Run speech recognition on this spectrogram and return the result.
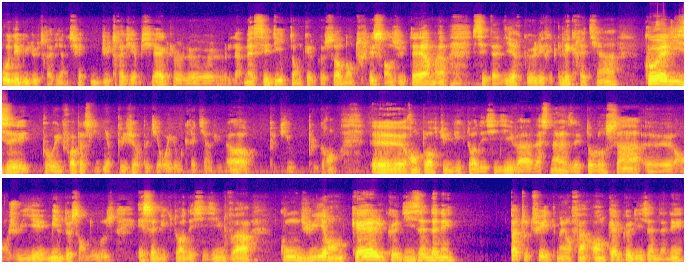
au début du XIIIe siècle, le, la messe est dite en quelque sorte dans tous les sens du terme, hein, c'est-à-dire que les, les chrétiens coalisés, pour une fois, parce qu'il y a plusieurs petits royaumes chrétiens du Nord, petits ou plus grands, euh, remporte une victoire décisive à Las Navas de Tolosa euh, en juillet 1212, et cette victoire décisive va conduire en quelques dizaines d'années, pas tout de suite, mais enfin en quelques dizaines d'années,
